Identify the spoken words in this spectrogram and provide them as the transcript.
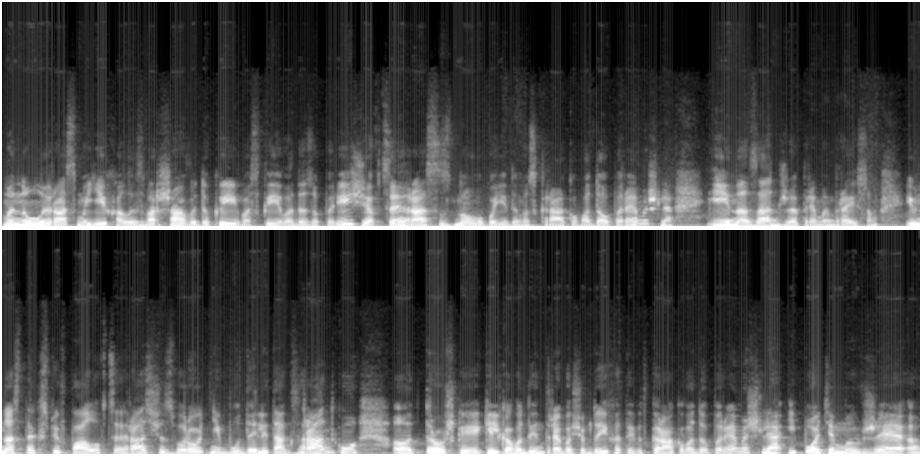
Минулий раз ми їхали з Варшави до Києва, з Києва до Запоріжжя. В цей раз знову поїдемо з Кракова до Перемишля і назад вже прямим рейсом. І в нас так співпало в цей раз, що зворотній буде літак зранку. е, Трошки кілька годин треба, щоб доїхати від Кракова до Перемишля, і потім ми вже е,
